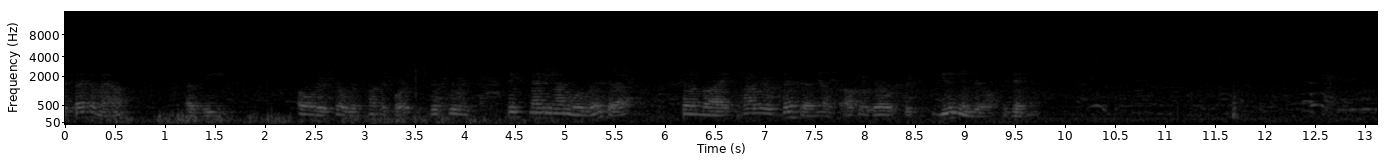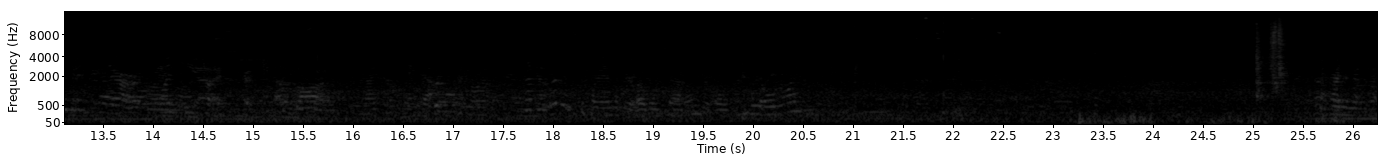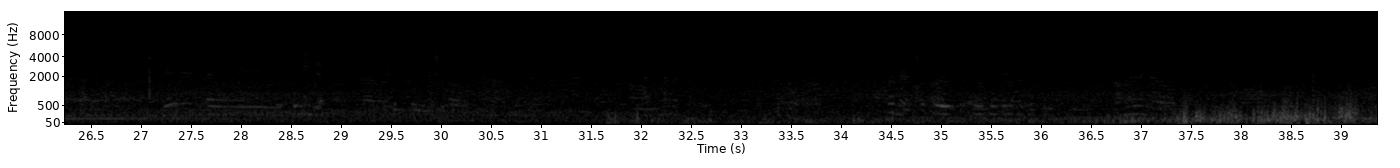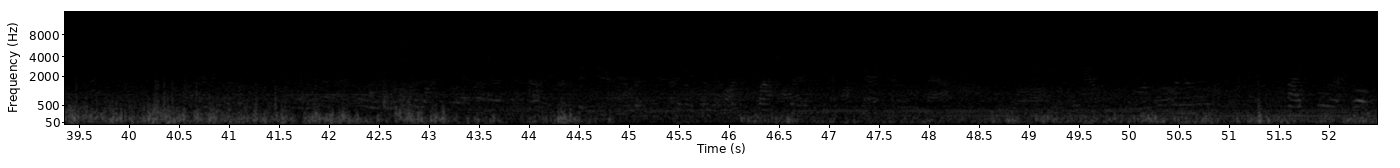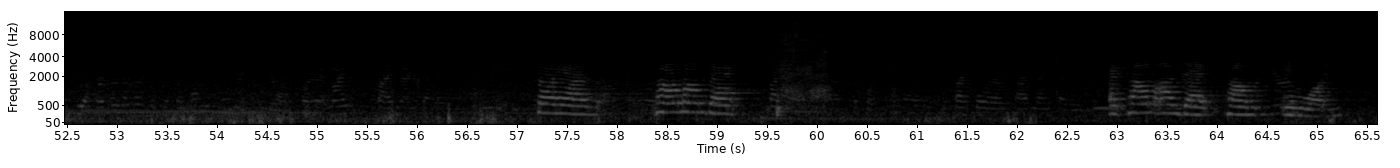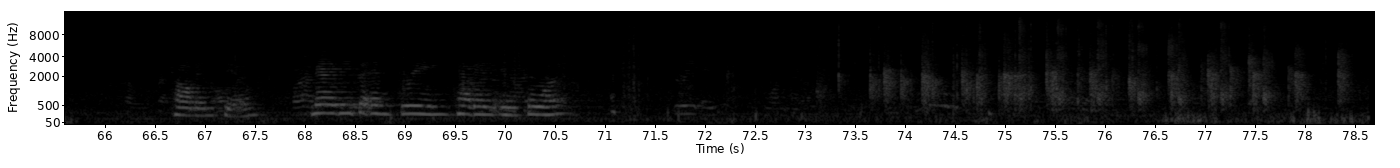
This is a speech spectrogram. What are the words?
their second round of the older silver Hunter course. This is 690 Walinda shown by. four.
